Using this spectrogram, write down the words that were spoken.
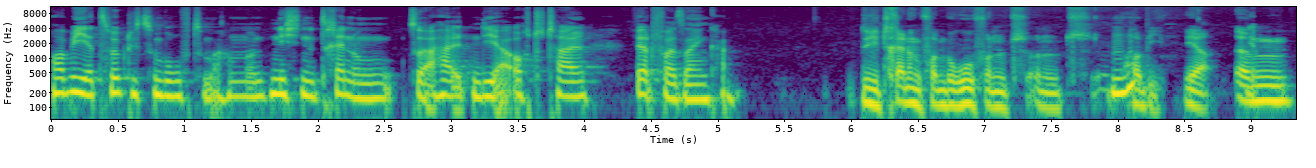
Hobby jetzt wirklich zum Beruf zu machen und nicht eine Trennung zu erhalten, die ja auch total wertvoll sein kann? Die Trennung von Beruf und, und Mhm. Hobby. Ja. Ähm,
